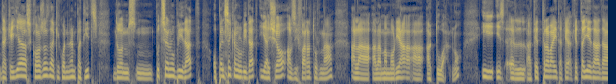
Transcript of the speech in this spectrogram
d'aquelles coses de que quan eren petits doncs mm, potser han oblidat o pensen que han oblidat i això els hi fa retornar a la, a la memòria actual. No? I, i el, aquest treball, aquest, aquest taller de, de,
